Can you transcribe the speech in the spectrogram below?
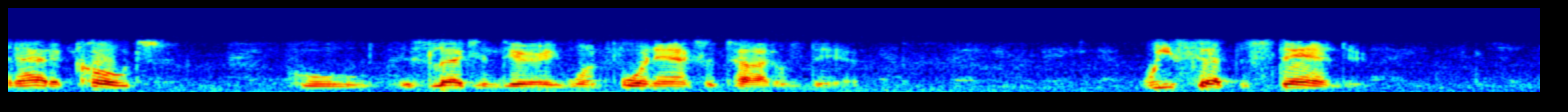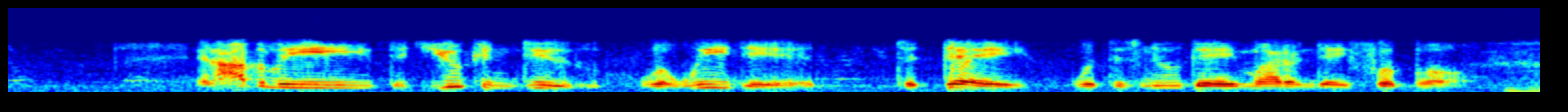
And I had a coach who is legendary, won four national titles there. We set the standard. And I believe that you can do what we did today with this new day, modern day football. Mm-hmm.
